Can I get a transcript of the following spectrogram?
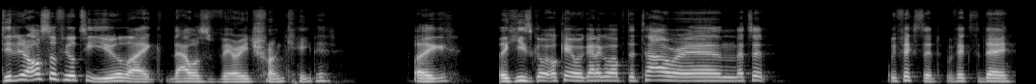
Did it also feel to you like that was very truncated? Like like he's go okay, we got to go up the tower and that's it. We fixed it. We fixed the day.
